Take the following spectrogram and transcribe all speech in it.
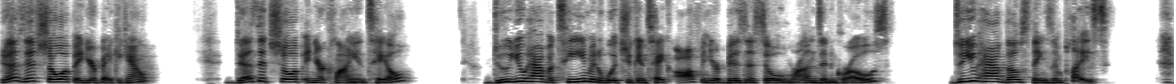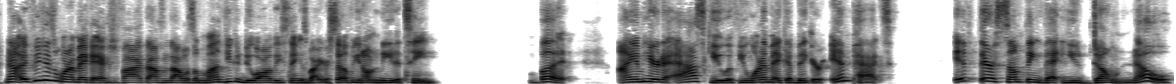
does it show up in your bank account? Does it show up in your clientele? Do you have a team in which you can take off and your business still runs and grows? Do you have those things in place? Now, if you just want to make an extra $5,000 a month, you can do all these things by yourself. You don't need a team. But I am here to ask you if you want to make a bigger impact, if there's something that you don't know,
